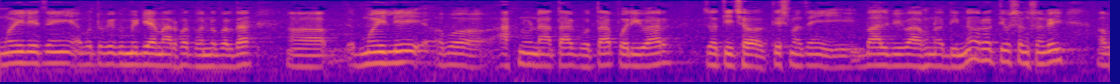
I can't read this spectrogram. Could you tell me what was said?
मैले चाहिँ अब तपाईँको मिडिया मार्फत भन्नुपर्दा मैले अब आफ्नो नाता गोता परिवार जति छ त्यसमा चाहिँ बाल विवाह हुन दिन्न र त्यो सँगसँगै अब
